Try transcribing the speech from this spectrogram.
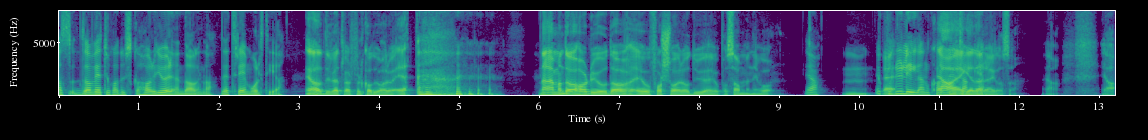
altså, da vet du hva du skal ha å gjøre den dagen. da. Det er tre måltider. Ja, du vet i hvert fall hva du har å ete. Nei, men da, har du jo, da er jo Forsvaret og du er jo på samme nivå. Ja. Mm. Hvor du ligger hen, ja, jeg er der, jeg også. Ja. ja.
